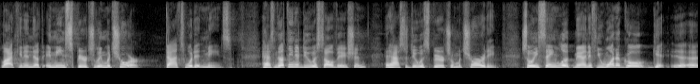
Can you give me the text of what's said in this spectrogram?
Lacking in nothing. It means spiritually mature. That's what it means. It has nothing to do with salvation, it has to do with spiritual maturity. So he's saying, look, man, if you want to go get uh, uh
